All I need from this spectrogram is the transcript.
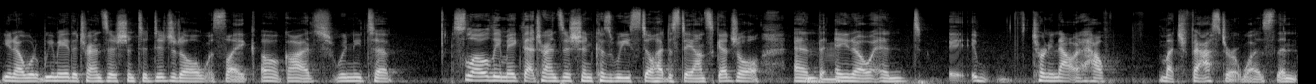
you know when we made the transition to digital was like oh god we need to slowly make that transition because we still had to stay on schedule and Mm-hmm. you know and it, it, turning out how much faster it was than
